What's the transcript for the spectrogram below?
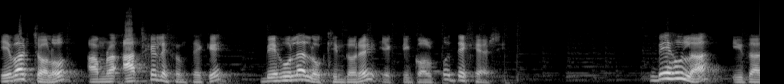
এবার চলো আমরা আজকের লেসন থেকে বেহুলা লক্ষিন্দরের একটি গল্প দেখে আসি। Behula is a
